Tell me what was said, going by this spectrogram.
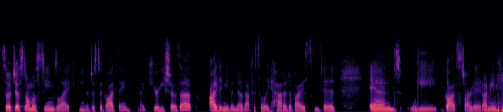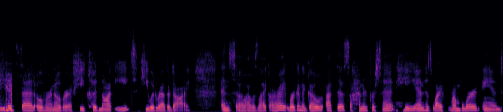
So it just almost seemed like, you know, just a God thing. Like here he shows up. I didn't even know that facility had a device. We did and we got started. I mean, he had said over and over if he could not eat, he would rather die. And so I was like, all right, we're going to go at this 100%. He and his wife were on board and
